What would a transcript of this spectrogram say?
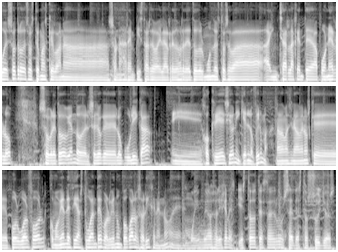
Pues otro de esos temas que van a sonar en pistas de baile alrededor de todo el mundo. Esto se va a hinchar la gente a ponerlo, sobre todo viendo el sello que lo publica, y Hot Creation y quién lo firma. Nada más y nada menos que Paul Wolford, como bien decías tú antes, volviendo un poco a los orígenes, ¿no? Eh, Muy, muy a los orígenes. Y esto te estás un set de estos suyos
